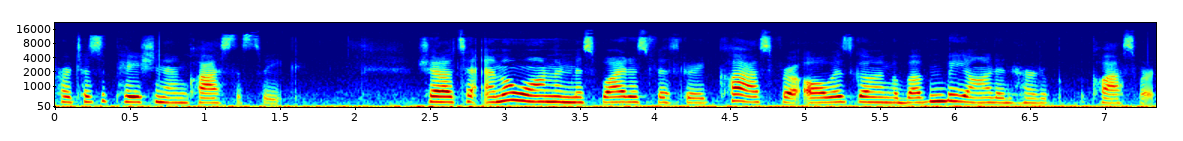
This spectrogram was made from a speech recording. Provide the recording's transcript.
participation in class this week. Shout out to Emma Wan and Miss White's fifth grade class for always going above and beyond in her classwork.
